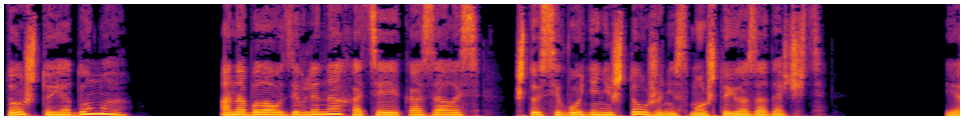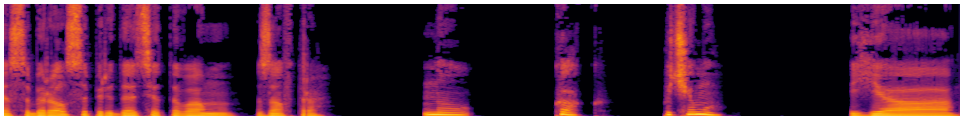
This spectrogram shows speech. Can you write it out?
то, что я думаю?» Она была удивлена, хотя ей казалось, что сегодня ничто уже не сможет ее озадачить. «Я собирался передать это вам завтра». «Ну, как? Почему?» «Я...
